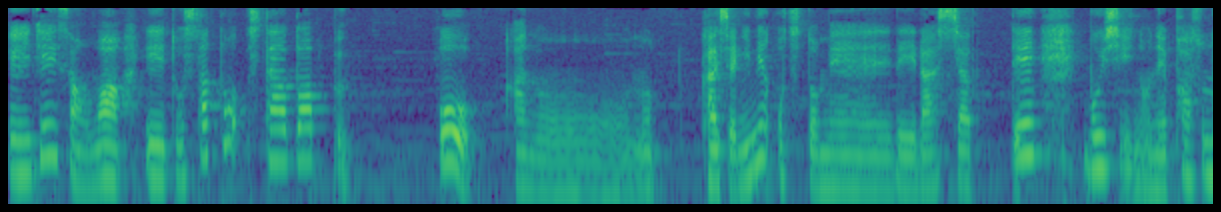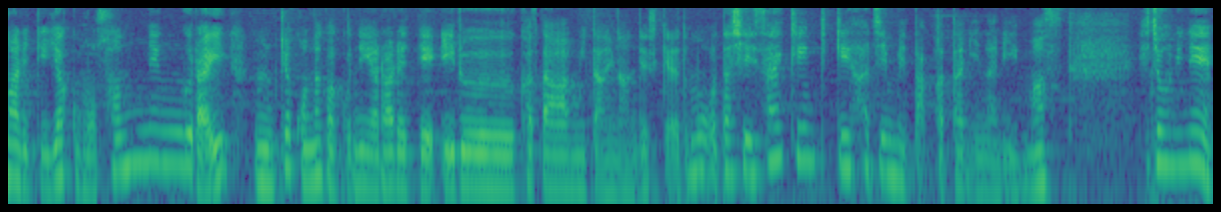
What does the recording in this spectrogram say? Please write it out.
えー、J さんは、えーと、スタートスタートアップを、あの、の会社にねお勤めでいらっしゃって Voicyのねパーソナリティ約もう3年ぐらい、うん、結構長くねやられている方みたいなんですけれども私最近聞き始めた方になります。非常にね、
